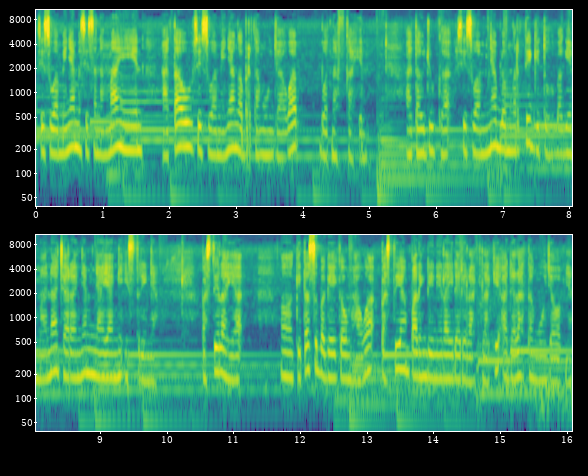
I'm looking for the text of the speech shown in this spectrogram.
si suaminya masih senang main, atau si suaminya nggak bertanggung jawab buat nafkahin. Atau juga si suaminya belum ngerti gitu bagaimana caranya menyayangi istrinya. Pastilah ya, eh, kita sebagai kaum hawa pasti yang paling dinilai dari laki-laki adalah tanggung jawabnya.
